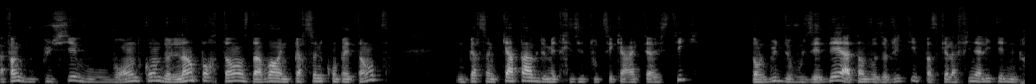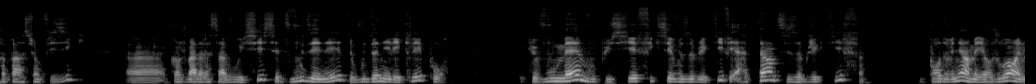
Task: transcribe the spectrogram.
afin que vous puissiez vous, rendre compte de l'importance d'avoir une personne compétente, une personne capable de maîtriser toutes ces caractéristiques, dans le but de vous aider à atteindre vos objectifs. Parce que la finalité d'une préparation physique, euh, quand je m'adresse à vous ici, c'est de vous aider, de vous donner les clés pour que vous-même, vous puissiez fixer vos objectifs et atteindre ces objectifs pour devenir un meilleur joueur, une,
